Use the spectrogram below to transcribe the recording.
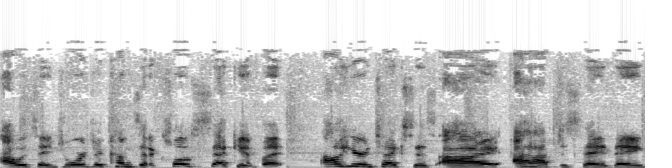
I would say Georgia comes at a close second, but out here in Texas, I I have to say they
